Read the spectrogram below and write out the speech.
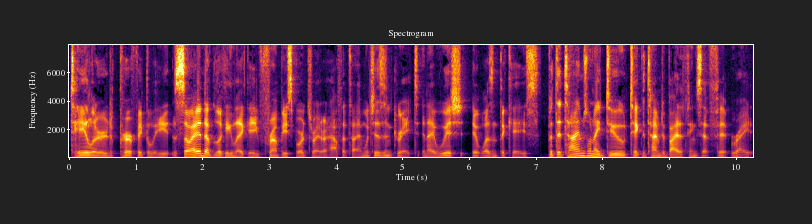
tailored perfectly. So I end up looking like a frumpy sports writer half the time, which isn't great. And I wish it wasn't the case. But the times when I do take the time to buy the things that fit right,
